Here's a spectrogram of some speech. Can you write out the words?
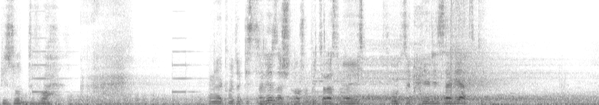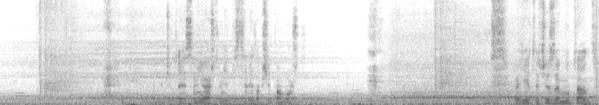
Эпизод 2. У меня какой-то пистолет, значит, должен быть, раз у меня есть функция перезарядки. Что-то я сомневаюсь, что мне пистолет вообще поможет. Господи, это что за мутант?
